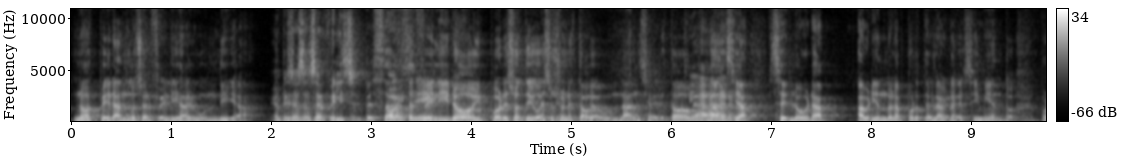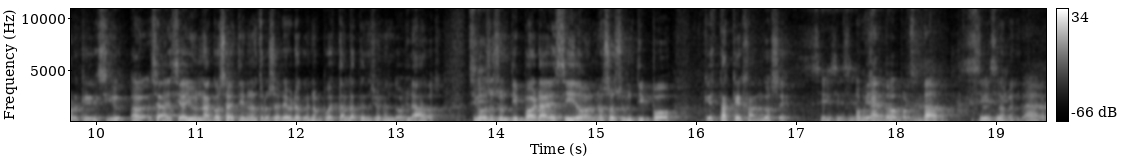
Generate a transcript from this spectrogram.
no esperando ser feliz algún día, Empezás a ser feliz. Empezar hoy. a ser sí. feliz hoy. Por eso te digo, eso es un estado de abundancia. El estado de Claro. abundancia se logra abriendo la puerta del agradecimiento. Porque si, o sea, si hay una cosa que tiene nuestro cerebro que no puede estar la atención en dos lados. Si vos sos un tipo agradecido, no sos un tipo que estás quejándose. Sí, sí, sí. O queda todo por sentado. Sí, sí. Claro.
